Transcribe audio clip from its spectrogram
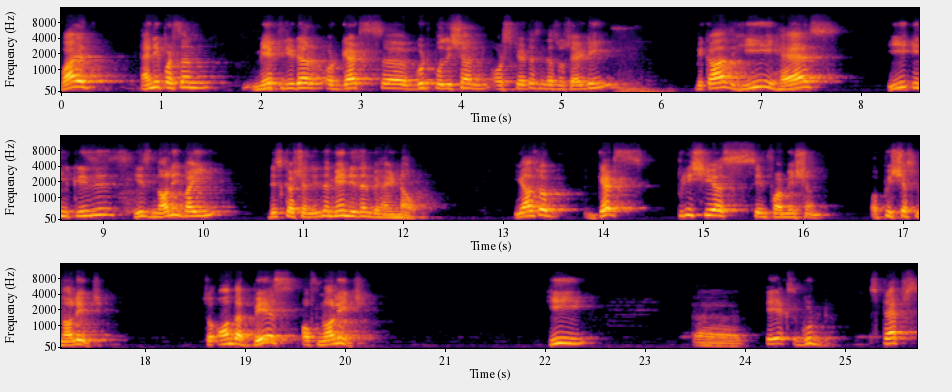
Why any person makes leader or gets a good position or status in the society? Because he has, he increases his knowledge by discussion is the main reason behind now. He also gets precious information or precious knowledge. So on the base of knowledge, he uh, takes good steps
